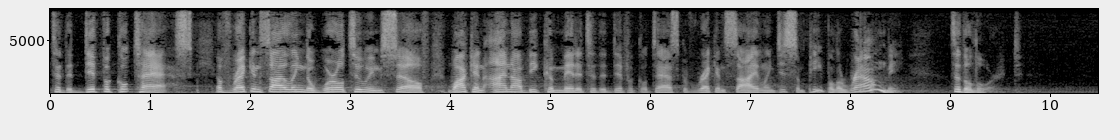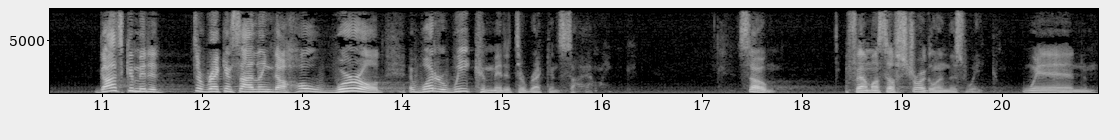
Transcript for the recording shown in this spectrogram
to the difficult task of reconciling the world to himself, why can I not be committed to the difficult task of reconciling just some people around me to the Lord? God's committed to reconciling the whole world, and what are we committed to reconciling? So, I found myself struggling this week when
